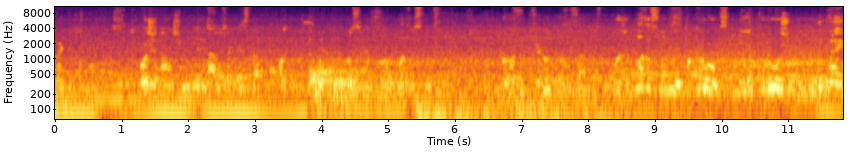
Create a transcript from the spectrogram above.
Давайте помолимось. Боже наш, в ім'я Ісуса Христа, Тебе просимо Твого благословення. Благословного захисту. Боже, благослови Покровськ, і я прошу тебе, нехай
